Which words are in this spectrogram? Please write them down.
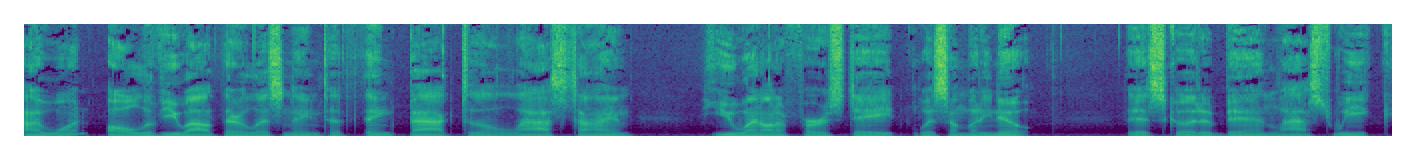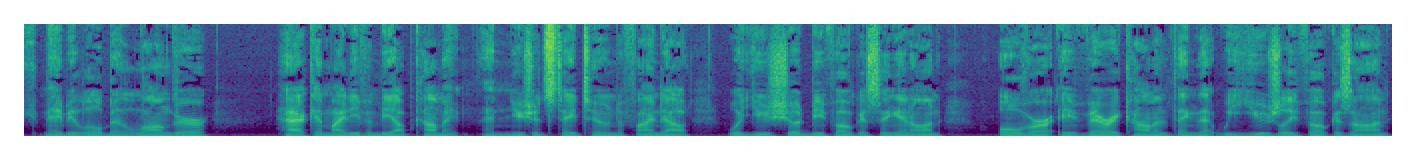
I want all of you out there listening to think back to the last time you went on a first date with somebody new. This could have been last week, maybe a little bit longer. Heck, it might even be upcoming, and you should stay tuned to find out what you should be focusing in on over a very common thing that we usually focus on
